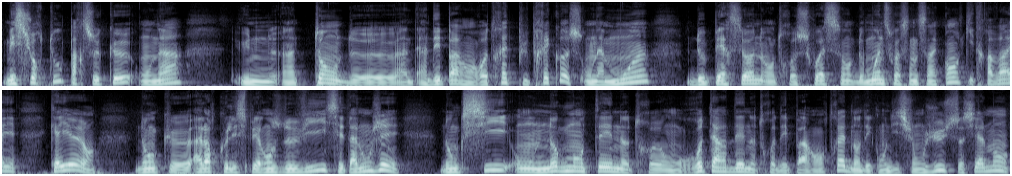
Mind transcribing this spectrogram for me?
mais surtout parce que on a un temps de un, départ en retraite plus précoce. On a moins de personnes entre 60 de moins de 65 ans qui travaillent qu'ailleurs. Donc euh, alors que l'espérance de vie s'est allongée. Donc si on augmentait notre, on retardait notre départ en retraite dans des conditions justes socialement,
